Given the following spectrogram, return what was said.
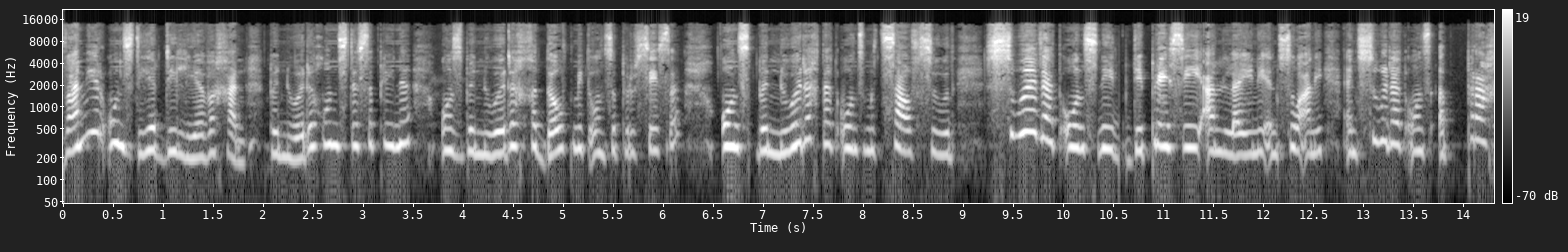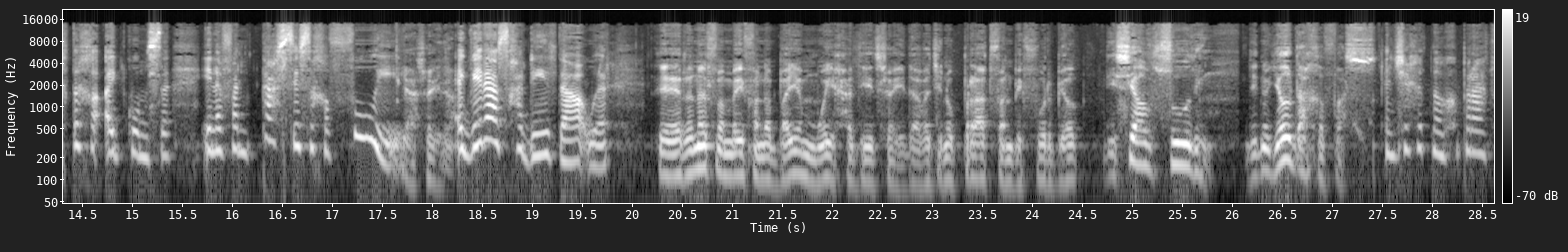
wanneer ons deur die lewe gaan, benodig ons dissipline, ons benodig geduld met ons prosesse, ons benodig dat ons moet selfsoed sodat ons nie depressie aanlei nie en so aan nie en sodat ons 'n pragtige uitkomste en 'n fantastiese gevoel het. Ja, sê dit. Ek weet daar's hadith daaroor. Dit herinner vir my van 'n baie mooi hadith sê dit wat jy nou praat van byvoorbeeld die self-soothing. Dit nou heeldag gevas. En sy het nou gepraat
